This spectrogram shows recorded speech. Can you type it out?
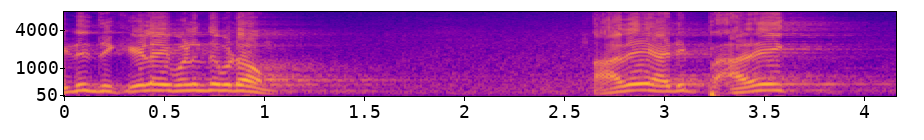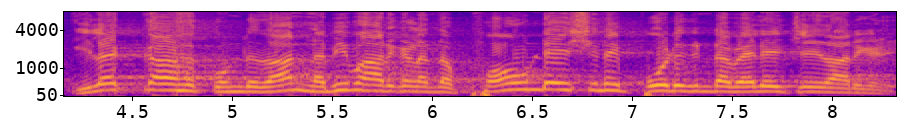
இடிந்து கீழே விழுந்துவிடும். அதை அடிப்ப அதை இலக்காக கொண்டுதான் நபிமார்கள் அந்த ஃபவுண்டேஷனை போடுகின்ற வேலையை செய்தார்கள்.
